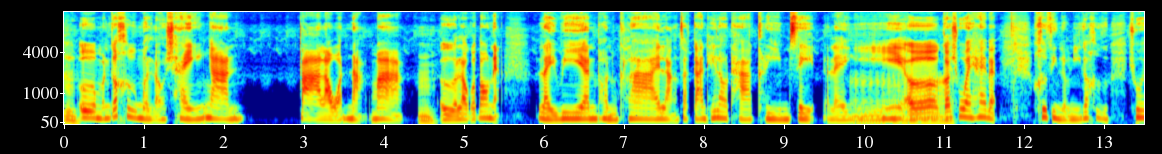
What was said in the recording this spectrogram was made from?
อืมเออ มันก็คือเหมือนเราใช้งาน ตาเราอะหนักมากอืมเออ เราก็ต้องเนี่ยไหลเวียนผ่อนคลายหลังจากการที่เราทาครีมเสร็จอะไรอย่างนี้ เออ ก็ช่วยให้แบบ คือสิ่งเหล่านี้ก็คือช่วย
